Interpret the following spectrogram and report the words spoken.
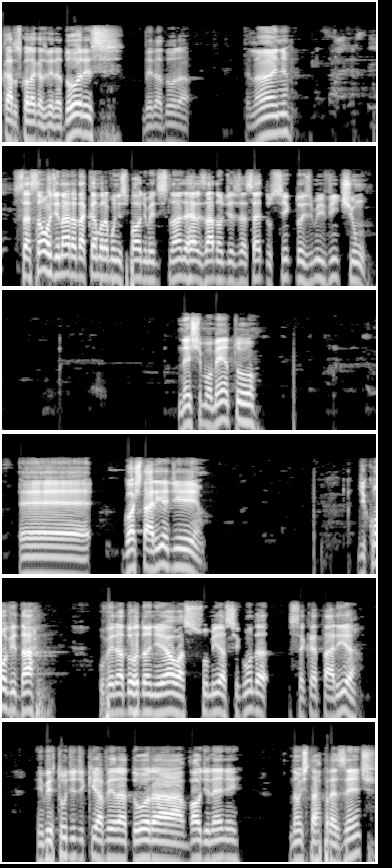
Caros colegas vereadores, vereadora Elaine. Sessão ordinária da Câmara Municipal de Medicilândia, realizada no dia 17 de 5 de 2021. Neste momento, é, gostaria de, de convidar o vereador Daniel a assumir a segunda secretaria, em virtude de que a vereadora Valdilene não está presente.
